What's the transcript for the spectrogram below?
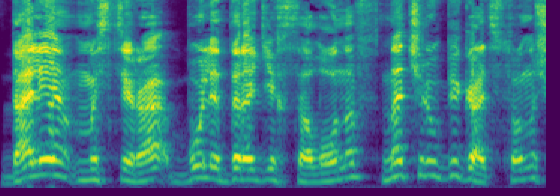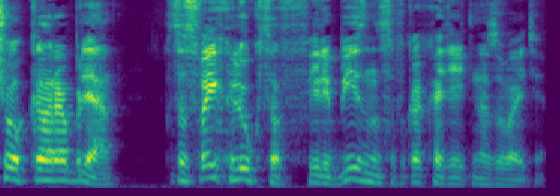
Далее мастера более дорогих салонов начали убегать с тонущего корабля, со своих люксов или бизнесов, как хотите называйте,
